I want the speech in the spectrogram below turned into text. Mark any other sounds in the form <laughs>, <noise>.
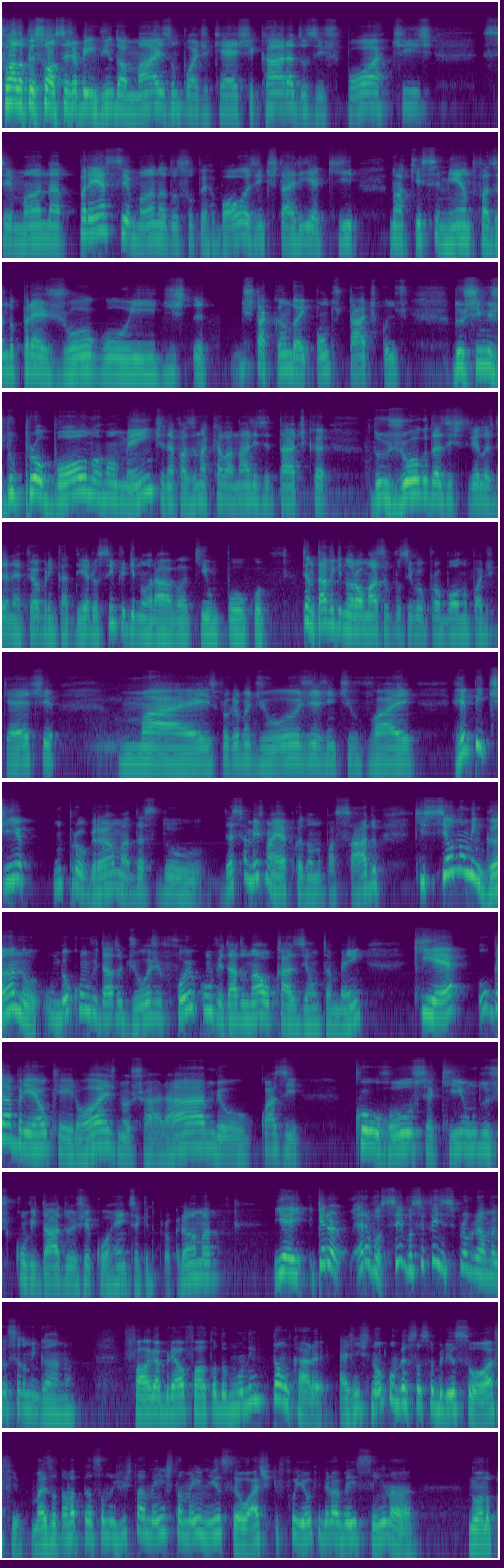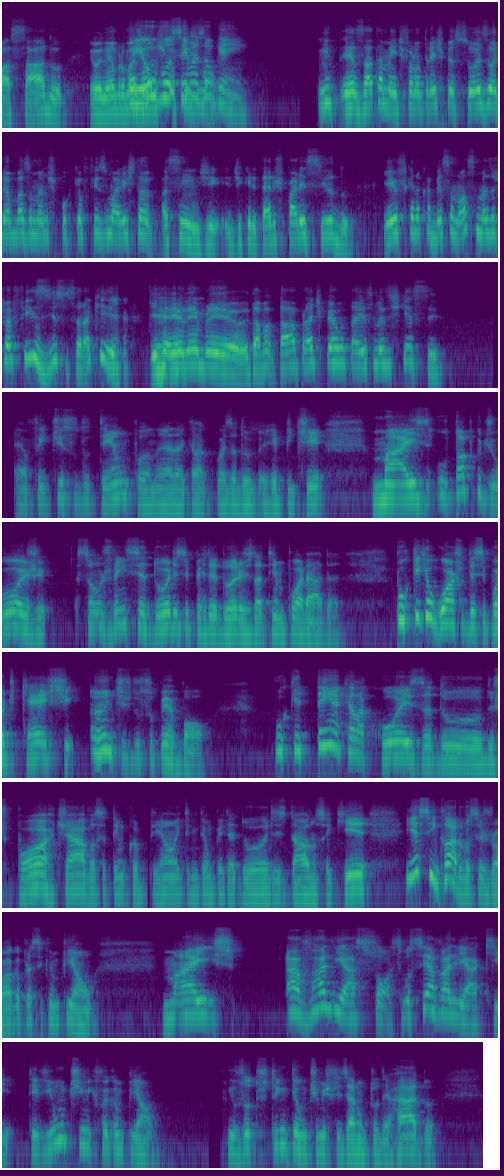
Fala pessoal, seja bem-vindo a mais um podcast Cara dos Esportes. Semana pré-semana do Super Bowl, a gente estaria aqui no aquecimento, fazendo pré-jogo e destacando aí pontos táticos dos times do Pro Bowl normalmente, né, fazendo aquela análise tática do jogo das estrelas da NFL, brincadeira, eu sempre ignorava aqui um pouco, tentava ignorar o máximo possível o Pro Bowl no podcast, mas programa de hoje a gente vai repetir um programa das, do, dessa mesma época do ano passado, que se eu não me engano, o meu convidado de hoje foi o convidado na ocasião também, que é o Gabriel Queiroz, meu xará, meu quase co-host aqui, um dos convidados recorrentes aqui do programa. E aí, era você? Você fez esse programa, se eu não me engano. Fala, Gabriel, fala todo mundo. Então, cara, a gente não conversou sobre isso off, mas eu tava pensando justamente também nisso. Eu acho que fui eu que gravei sim na, no ano passado. Eu lembro mais Foi ou menos. eu, você e mais uma... alguém. Exatamente, foram três pessoas. Eu lembro mais ou menos porque eu fiz uma lista, assim, de, de critérios parecido. E aí eu fiquei na cabeça, nossa, mas eu já fiz isso, será que. <laughs> e aí eu lembrei, eu tava, tava pra te perguntar isso, mas esqueci. É o feitiço do tempo, né? Daquela coisa do repetir. Mas o tópico de hoje são os vencedores e perdedores da temporada. Por que, que eu gosto desse podcast antes do Super Bowl? Porque tem aquela coisa do, do esporte, ah, você tem um campeão e 31 perdedores e tal, não sei o quê. E assim, claro, você joga para ser campeão. Mas avaliar só, se você avaliar que teve um time que foi campeão e os outros 31 times fizeram tudo errado,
